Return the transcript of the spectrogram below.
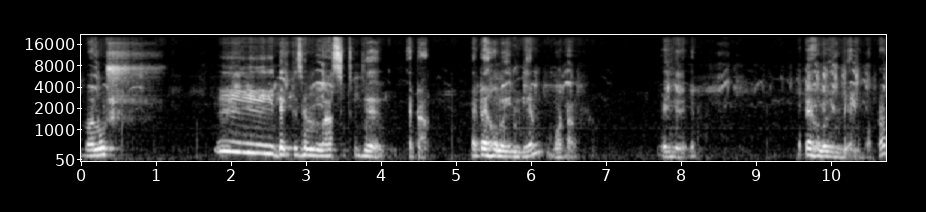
মানুষ দেখতেছেন লাস্ট যে এটা। এটাই হলো ইন্ডিয়ান বর্ডার এই যে এটাই হলো ইন্ডিয়ান বর্ডার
